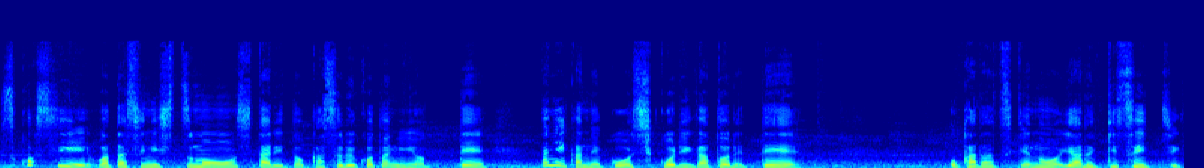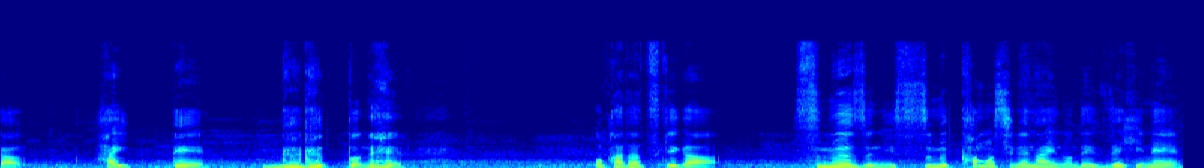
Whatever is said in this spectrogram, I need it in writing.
少し私に質問をしたりとかすることによって何かねこうしこりが取れてお片付けのやる気スイッチが入ってぐぐっとねお片付けがスムーズに進むかもしれないのでぜひね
